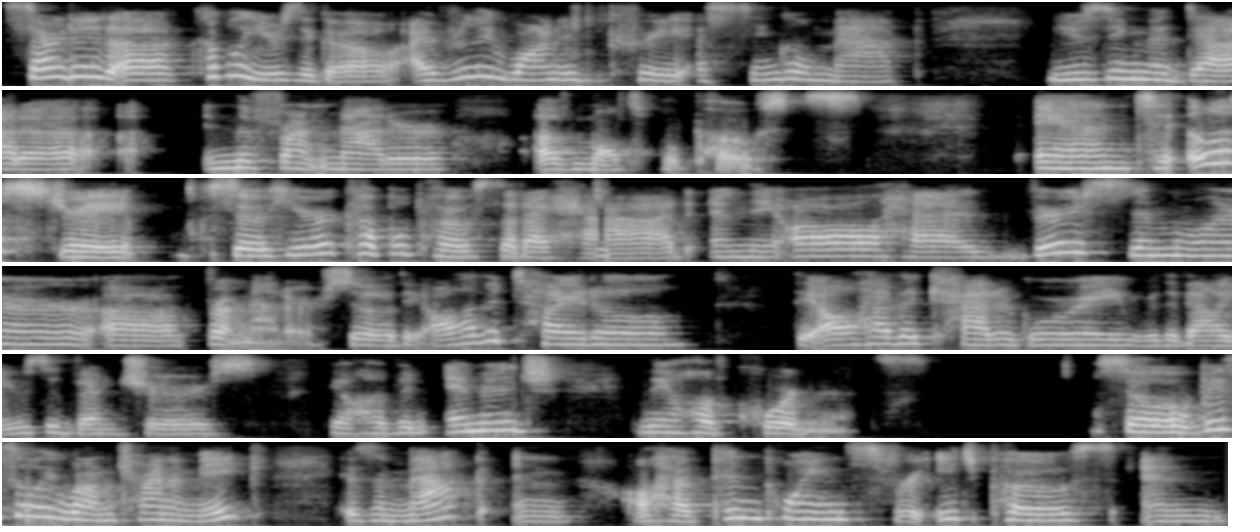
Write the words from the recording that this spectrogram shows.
started a couple years ago. I really wanted to create a single map using the data in the front matter of multiple posts. And to illustrate, so here are a couple posts that I had, and they all had very similar uh, front matter. So they all have a title, they all have a category where the value is adventures, they all have an image, and they all have coordinates. So basically what I'm trying to make is a map, and I'll have pinpoints for each post, and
